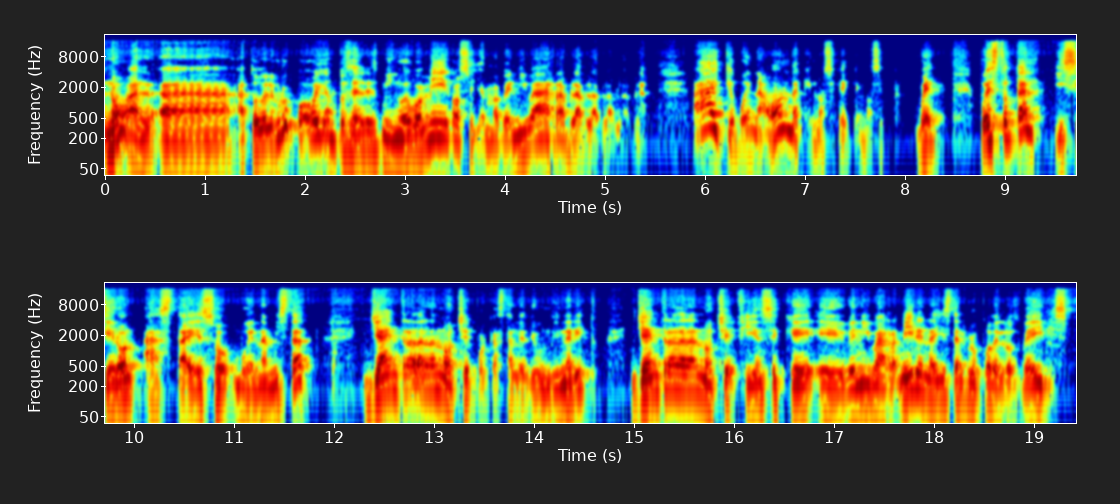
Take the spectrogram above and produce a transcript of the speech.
¿no? a, todo el grupo. Oigan, pues él es mi nuevo amigo, se llama Benny Barra, bla, bla, bla, bla, bla. Ay, qué buena onda, que no sé qué, que no sé qué. Bueno, pues total, hicieron hasta eso buena amistad. Ya entrada la noche, porque hasta le dio un dinerito. Ya entrada la noche, fíjense que eh, Ben Ibarra, miren, ahí está el grupo de los babies.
